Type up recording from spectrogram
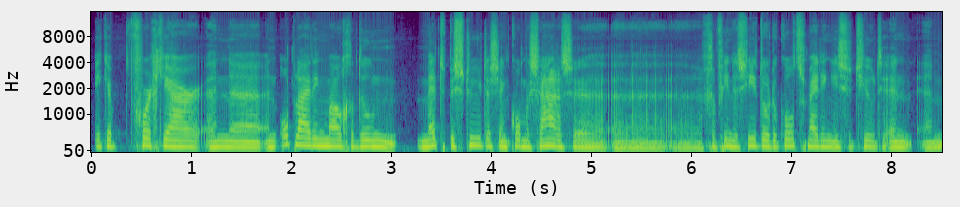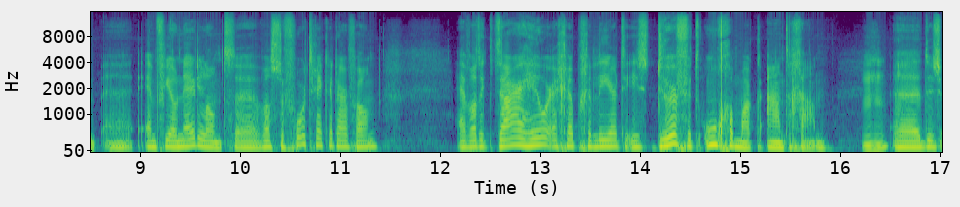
ik heb vorig jaar een, eh, een opleiding mogen doen met bestuurders en commissarissen, eh, gefinancierd door de Goldsmeding Institute en ehm, eh, MVO Nederland was de voortrekker daarvan. En wat ik daar heel erg heb geleerd is durf het ongemak aan te gaan. Mhm. Eh, dus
